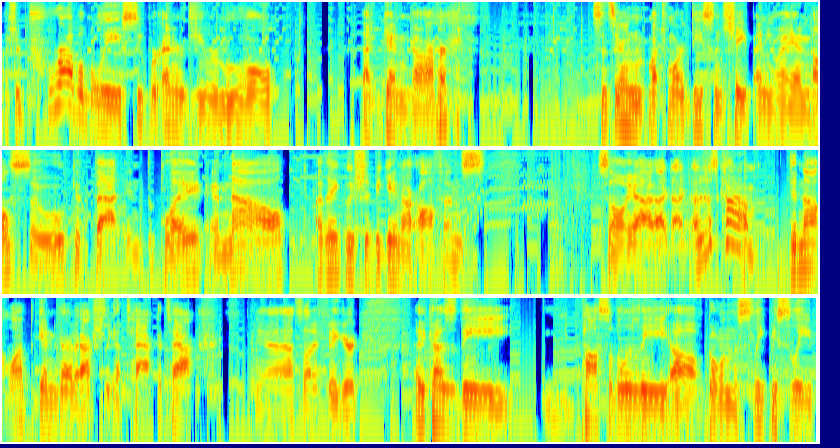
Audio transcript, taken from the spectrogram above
I should probably super energy removal that Gengar. since they're in much more decent shape anyway, and also get that into play. And now, I think we should begin our offense. So yeah, I, I, I just kind of did not want the Gengar to actually attack attack. Yeah, that's what I figured. Because the possibility of going to sleepy sleep,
